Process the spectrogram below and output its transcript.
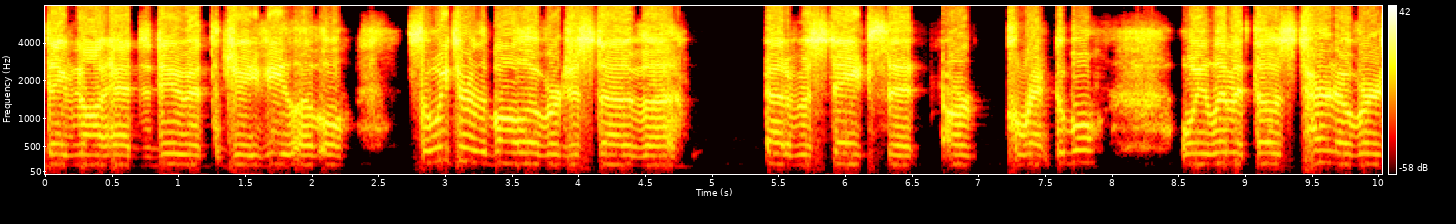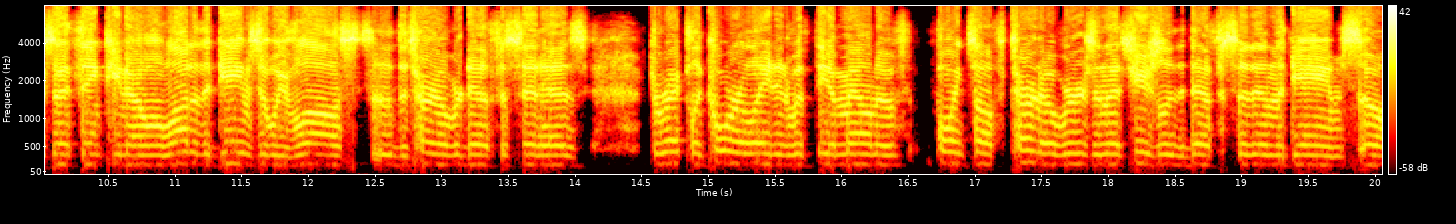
they've not had to do at the JV level. So we turn the ball over just out of uh, out of mistakes that are correctable. We limit those turnovers. I think, you know, a lot of the games that we've lost, uh, the turnover deficit has directly correlated with the amount of points off turnovers, and that's usually the deficit in the game. So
